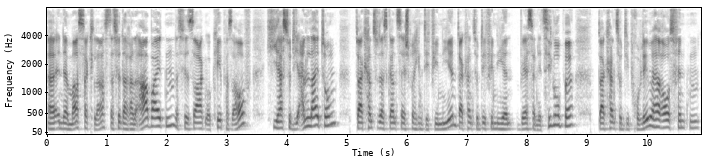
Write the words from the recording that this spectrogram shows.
äh, in der Masterclass, dass wir daran arbeiten, dass wir sagen, okay, pass auf, hier hast du die Anleitung, da kannst du das Ganze entsprechend definieren, da kannst du definieren, wer ist deine Zielgruppe, da kannst du die Probleme herausfinden,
